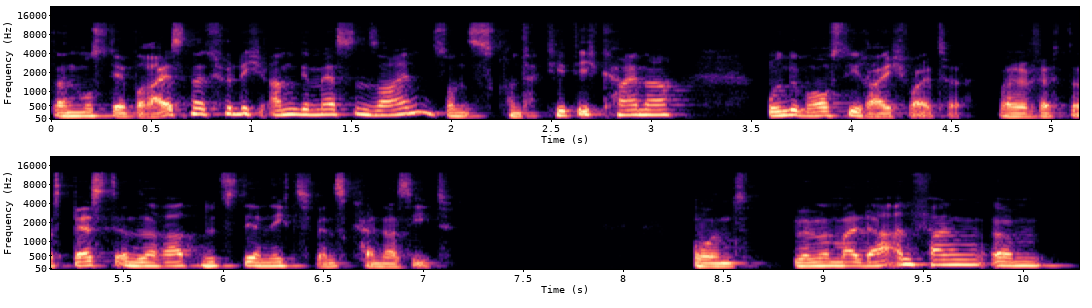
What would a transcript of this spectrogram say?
Dann muss der Preis natürlich angemessen sein, sonst kontaktiert dich keiner. Und du brauchst die Reichweite, weil das beste Inserat nützt dir nichts, wenn es keiner sieht. Und wenn wir mal da anfangen, ähm,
